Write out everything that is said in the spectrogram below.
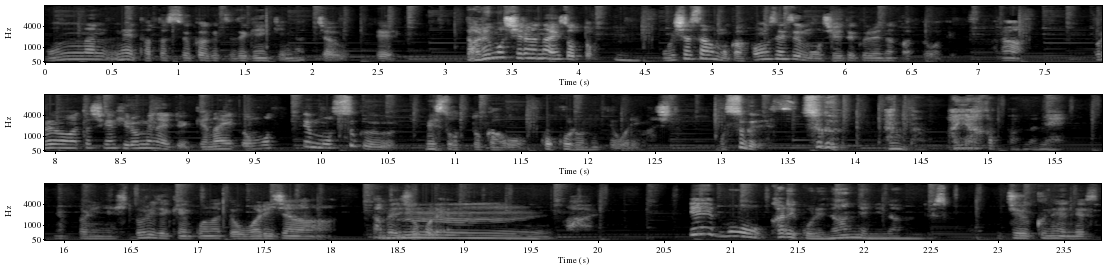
こんなねたった数ヶ月で元気になっちゃうって誰も知らないぞと。うん。お医者さんも学校の先生も教えてくれなかったわけですからこれは私が広めないといけないと思ってもうすぐメソッド化を試みておりましたもうすぐですすぐ？だったんだ。早かったんだね。やっぱりね一人で健康になって終わりじゃダメでしょこれ、うんはい、で、もうかれこれ何年になるんですか？19年です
